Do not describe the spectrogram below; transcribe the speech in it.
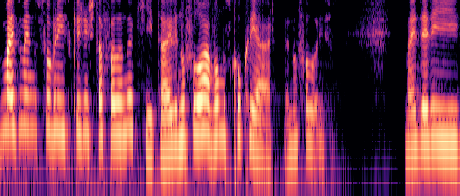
mais ou menos sobre isso que a gente está falando aqui, tá? Ele não falou, ah, vamos co-criar. Ele não falou isso. Mas ele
